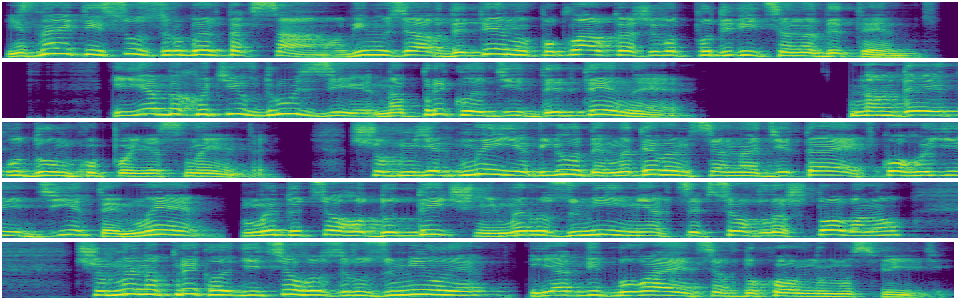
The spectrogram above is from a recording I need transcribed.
І знаєте, Ісус зробив так само. Він узяв дитину, поклав, каже: от подивіться на дитину. І я би хотів, друзі, на прикладі дитини нам деяку думку пояснити. Щоб як ми, як люди, ми дивимося на дітей, в кого є діти, ми, ми до цього дотичні, ми розуміємо, як це все влаштовано, щоб ми на прикладі цього зрозуміли, як відбувається в духовному світі.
